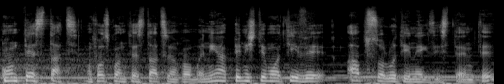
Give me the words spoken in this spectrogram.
contestați, am fost contestați în România pe niște motive absolut inexistente,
